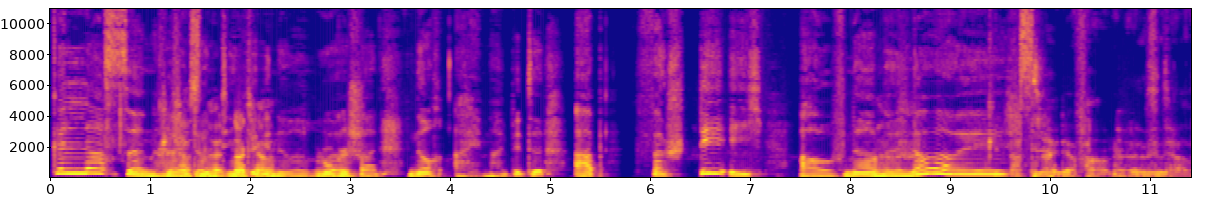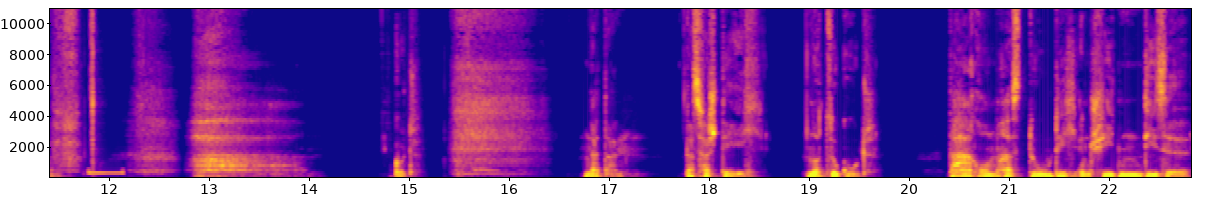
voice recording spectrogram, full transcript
Gelassenheit, Gelassenheit und tiefe innere Ruhe Logisch. erfahren. Noch einmal bitte. Ab verstehe ich. Aufnahme läuft. Gelassenheit erfahren. Das ist ja. Gut. Na dann, das verstehe ich. Nur zu gut. Darum hast du dich entschieden, diese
